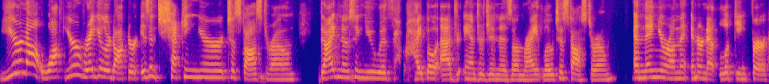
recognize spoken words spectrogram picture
you're not walk your regular doctor isn't checking your testosterone diagnosing you with hypoandrogenism right low testosterone and then you're on the internet looking for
